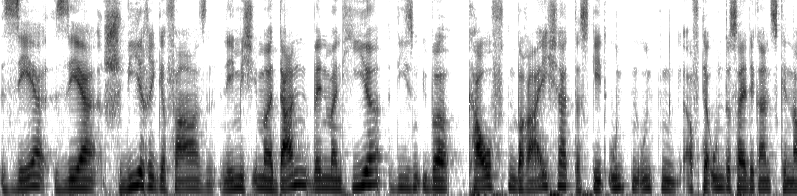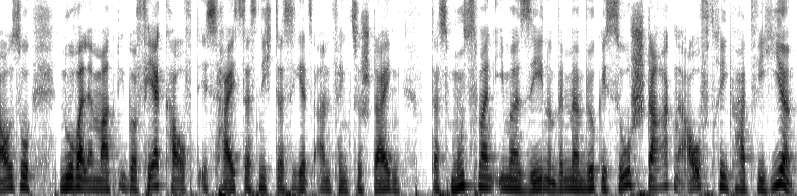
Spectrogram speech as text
sehr, sehr schwierige Phasen. Nämlich immer dann, wenn man hier diesen überkauften Bereich hat, das geht unten, unten auf der Unterseite ganz genauso. Nur weil der Markt überverkauft ist, heißt das nicht, dass er jetzt anfängt zu steigen. Das muss man immer sehen. Und wenn man wirklich so starken Auftrieb hat wie hier,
